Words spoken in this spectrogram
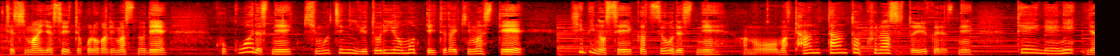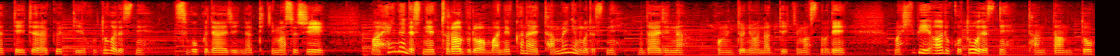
してしまいやすいところがありますので、ここはですね、気持ちにゆとりを持っていただきまして、日々の生活をですね、あのまあ、淡々と暮らすというかですね、丁寧にやっていただくっていうことがですね、すごく大事になってきますし、まあ、変なですね、トラブルを招かないためにもですね、大事なポイントにはなっていきますので、まあ、日々あることをですね、淡々と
